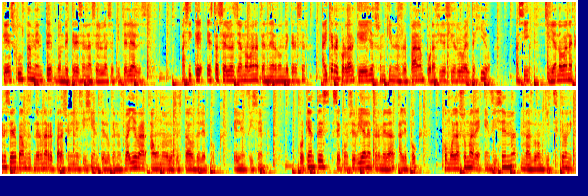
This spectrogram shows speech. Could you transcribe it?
que es justamente donde crecen las células epiteliales. Así que estas células ya no van a tener donde crecer. Hay que recordar que ellas son quienes reparan, por así decirlo, el tejido. Así, si ya no van a crecer, vamos a tener una reparación ineficiente, lo que nos va a llevar a uno de los estados de la época, el enfisema. Porque antes se concebía la enfermedad, al EPOC, como la suma de enfisema más bronquitis crónica.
